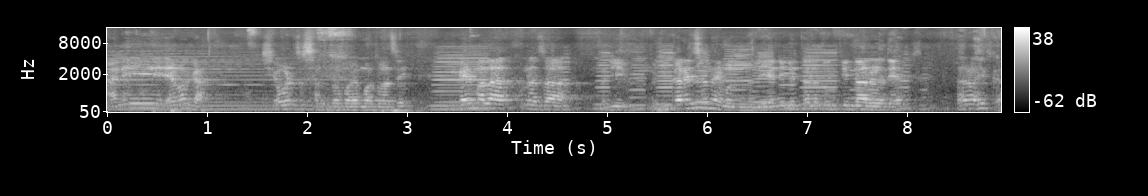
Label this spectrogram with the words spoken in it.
आणि हे बघा शेवटचं सांगतो बघा महत्वाचं आहे. की काही मला कुणाचा म्हणजे म्हणजे करायचं नाही म्हणून म्हणजे या निमित्तानं दोन तीन नारळ द्या. नारळ आहेत का?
